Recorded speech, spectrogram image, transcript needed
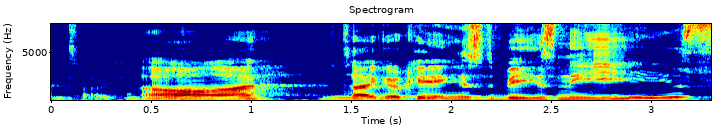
Antagligen. Ja, nej. Tiger King is the bee's knees.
